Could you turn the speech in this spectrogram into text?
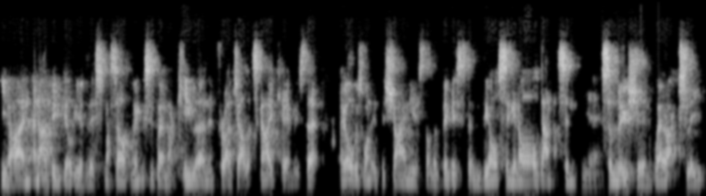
you know and, and i've been guilty of this myself i think this is where my key learning for agile at sky came is that I always wanted the shiniest or the biggest and the all singing, all dancing yeah. solution. Where actually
